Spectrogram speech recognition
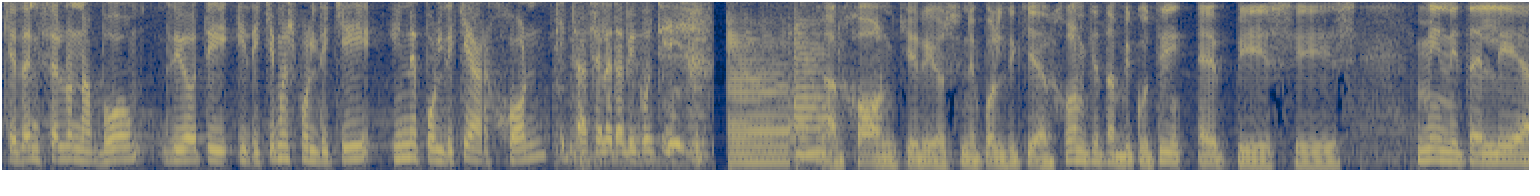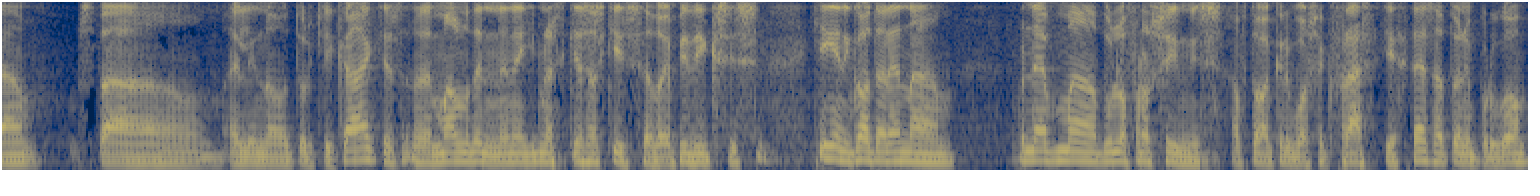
και δεν θέλω να μπω διότι η δική μας πολιτική είναι πολιτική αρχών Τι τα θέλετε, πικουτί. Αρχών κυρίως είναι πολιτική αρχών και τα μπικουτί επίσης. Μείνει τελεία στα ελληνοτουρκικά και ε, μάλλον δεν είναι, είναι γυμναστικές ασκήσεις εδώ, επιδείξεις. Και γενικότερα ένα πνεύμα δουλοφροσύνης. Αυτό ακριβώς εκφράστηκε χθες από τον Υπουργό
